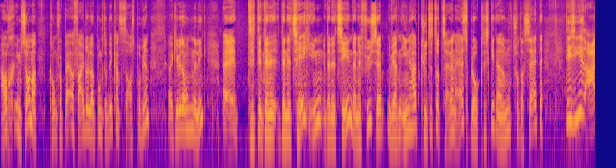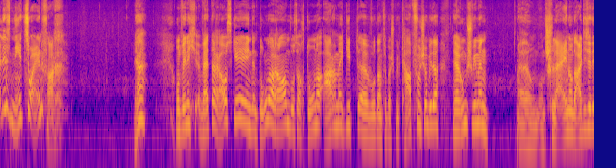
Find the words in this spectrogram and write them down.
auch im Sommer. Komm vorbei auf faldola.at, kannst du das ausprobieren. Äh, gebe da unten den Link. Äh, deine, deine, Zehen, deine Zehen, deine Füße werden innerhalb kürzester Zeit ein Eisblock. Das geht nicht, du musst von der Seite. Das ist alles nicht so einfach. Ja, und wenn ich weiter rausgehe in den Donauraum, wo es auch Donauarme gibt, äh, wo dann zum Beispiel Karpfen schon wieder herumschwimmen äh, und, und Schleien und all diese,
